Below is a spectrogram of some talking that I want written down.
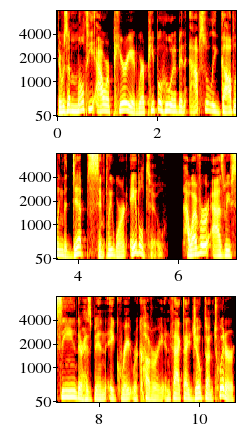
There was a multi hour period where people who would have been absolutely gobbling the dip simply weren't able to. However, as we've seen, there has been a great recovery. In fact, I joked on Twitter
